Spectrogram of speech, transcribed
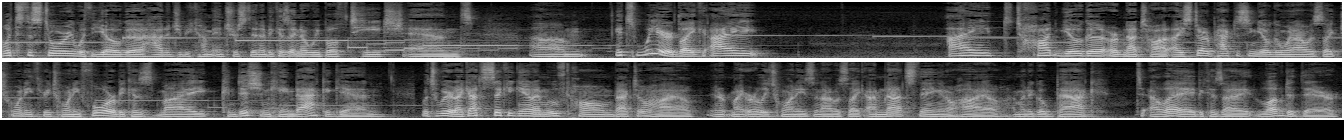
What's the story with yoga? How did you become interested in it? Because I know we both teach, and um, it's weird. Like I I taught yoga or not taught. I started practicing yoga when I was like 23, 24 because my condition came back again. What's weird, I got sick again. I moved home back to Ohio in my early 20s and I was like, I'm not staying in Ohio. I'm going to go back to LA because I loved it there.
